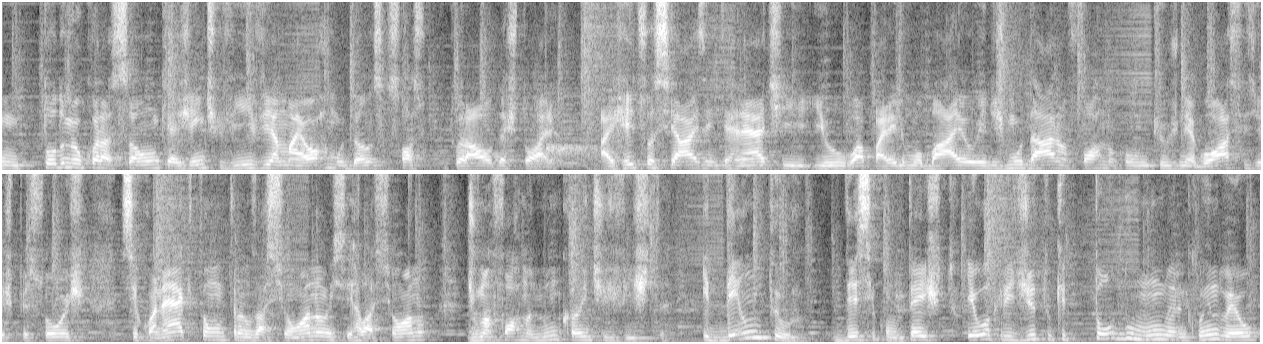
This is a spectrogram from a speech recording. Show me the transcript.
com todo o meu coração que a gente vive a maior mudança sociocultural da história. As redes sociais, a internet e o aparelho mobile, eles mudaram a forma com que os negócios e as pessoas se conectam, transacionam e se relacionam de uma forma nunca antes vista. E dentro desse contexto, eu acredito que todo mundo, incluindo eu,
